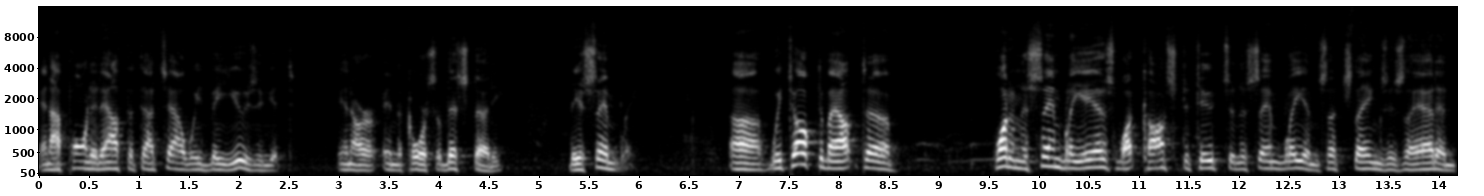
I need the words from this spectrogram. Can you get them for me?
And I pointed out that that's how we'd be using it in, our, in the course of this study the assembly. Uh, we talked about uh, what an assembly is, what constitutes an assembly, and such things as that. And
